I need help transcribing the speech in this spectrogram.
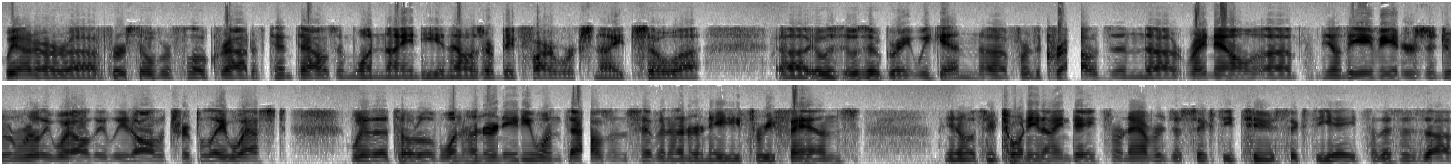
we had our uh, first overflow crowd of 10,190, and that was our big fireworks night. So uh, uh, it was it was a great weekend uh, for the crowds, and uh, right now, uh, you know, the Aviators are doing really well. They lead all the AAA West with a total of 181,783 fans. You know, through 29 dates for an average of 62, 68. So this is uh,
